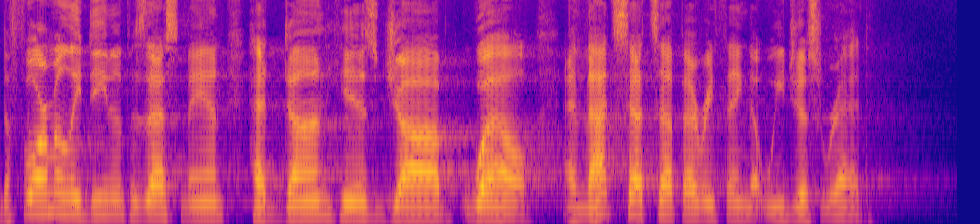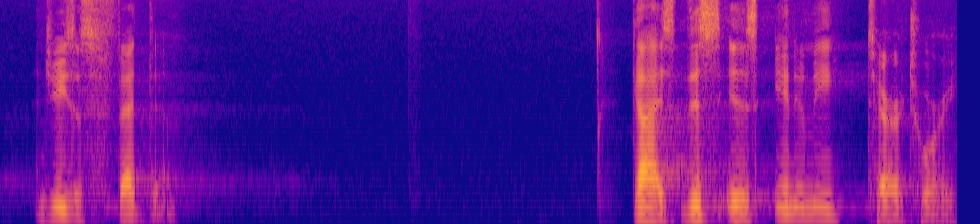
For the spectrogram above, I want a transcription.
The formerly demon possessed man had done his job well, and that sets up everything that we just read. And Jesus fed them. Guys, this is enemy territory.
